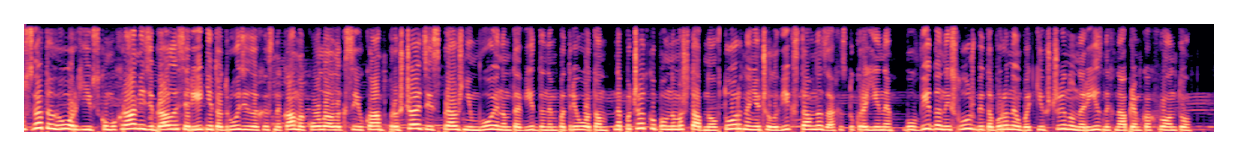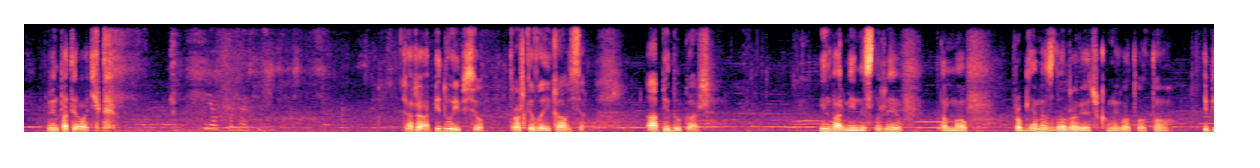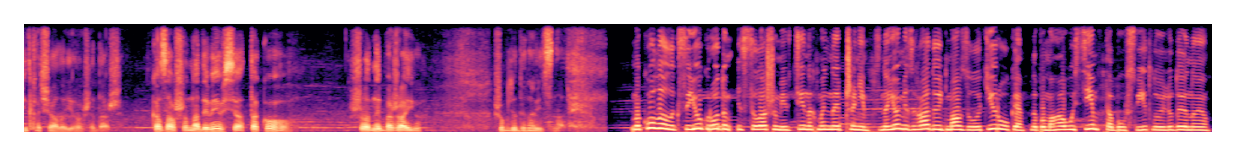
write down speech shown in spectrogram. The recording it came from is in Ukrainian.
У Свято-Георгіївському храмі зібралися рідні та друзі захисника Миколи Олексіюка. Прощаються із справжнім воїном та відданим патріотом. На початку повномасштабного вторгнення чоловік став на захист України. Був відданий службі та боронив батьківщину на різних напрямках фронту. Він патріотик. Як пояснюєте? Каже, а піду і все. Трошки заїкався, а піду, каже. Він в армії не служив, там мав проблеми з здоров'ячком, і от, от, і підкачало його вже далі. Казав, що надивився такого, що не бажаю, щоб люди навіть знали. Микола Олексіюк родом із села Шумівці на Хмельниччині. Знайомі згадують, мав золоті руки, допомагав усім та був світлою людиною.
